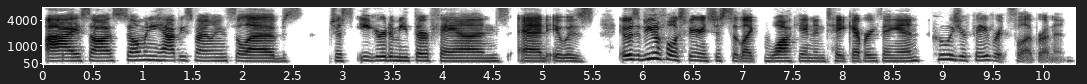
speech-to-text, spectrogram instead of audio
I saw so many happy smiling celebs just eager to meet their fans and it was it was a beautiful experience just to like walk in and take everything in. Who was your favorite celeb Brennan?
